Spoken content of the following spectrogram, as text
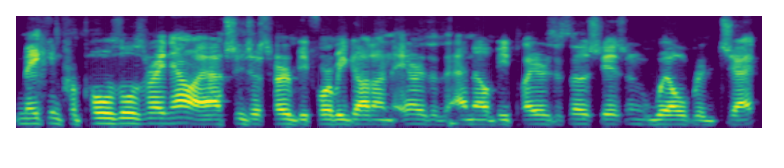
making proposals right now. I actually just heard before we got on air that the MLB Players Association will reject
